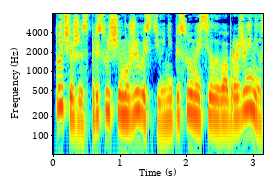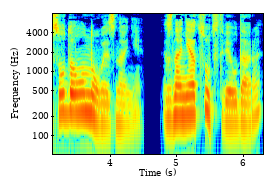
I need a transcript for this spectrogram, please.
Тотчас же, с присущей ему живостью и неписуемой силой воображения, создал он новое знание. Знание отсутствия удара,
